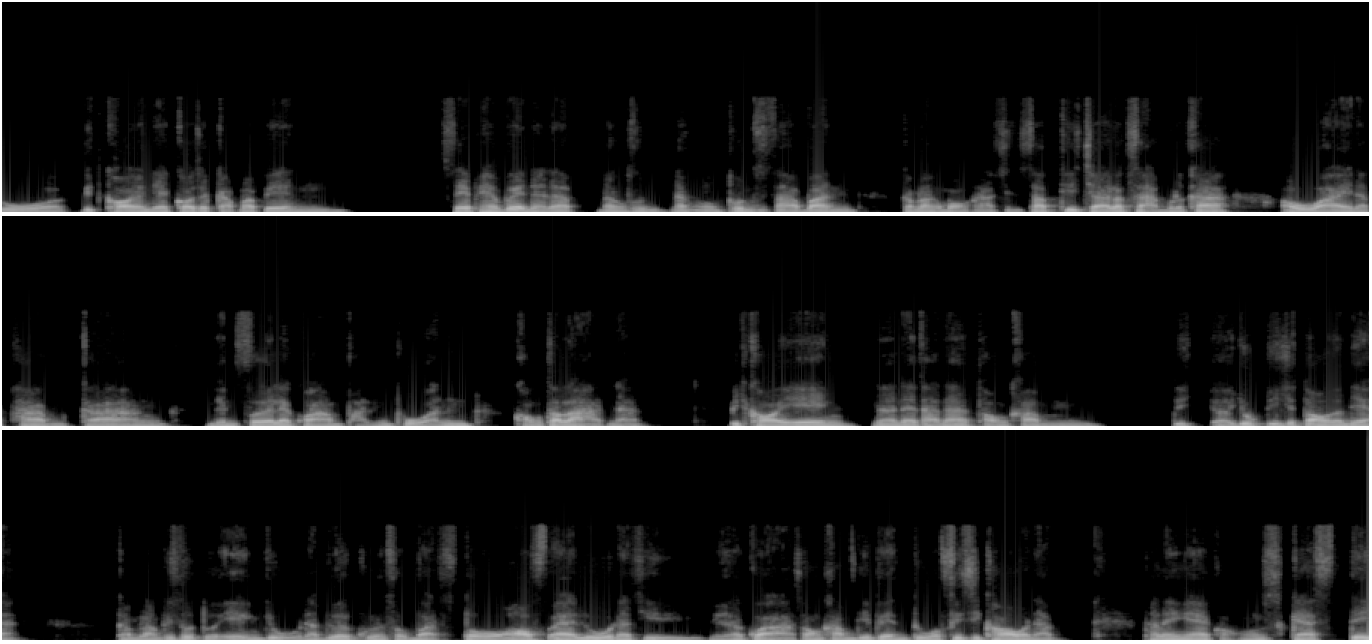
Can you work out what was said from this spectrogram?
ตัวบิตคอยเนี่ยก็จะกลับมาเป็นเซฟเฮเว่นนะครับนักลงทุนนักลงทุนสถาบันกำลังมองหาสินทรัพย์ที่จะรักษามูลค่า เอาไว้นะท่ามกลางเงินเฟ้อและความผันผวนของตลาดนะบิตคอยเองนะในฐานะทองคำยุคดิจิตอลแล้วเนี่ยกำลังพิสูจน์ตัวเองอยู่นะด้วยคุณสมบัติ store of value นะที่เหนือกว่าทองคำที่เป็นตัว physical นะครับทั้งในแง่ของ scarcity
